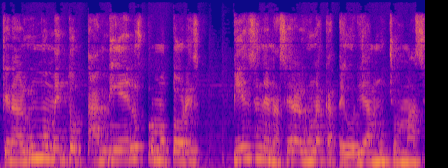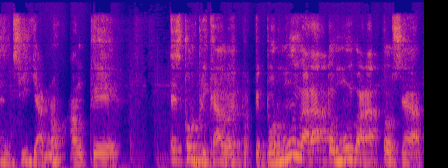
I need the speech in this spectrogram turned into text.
que en algún momento también los promotores piensen en hacer alguna categoría mucho más sencilla, ¿no? Aunque es complicado, ¿eh? Porque por muy barato, muy barato, o sea,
